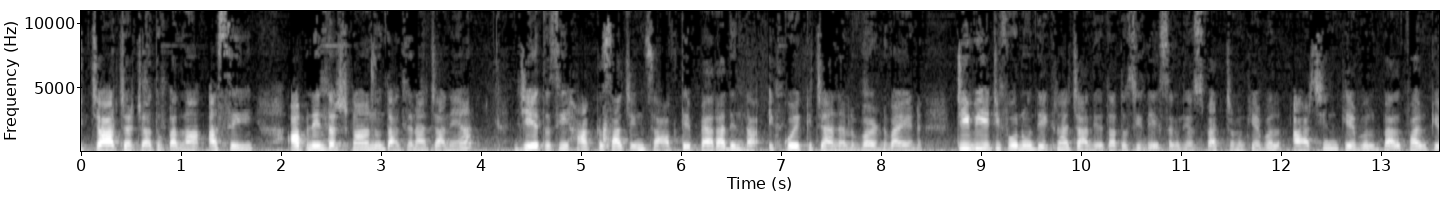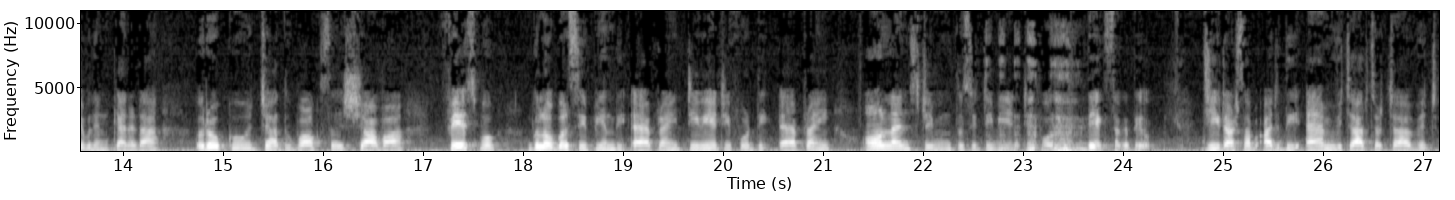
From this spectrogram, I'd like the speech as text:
ਵਿਚਾਰ ਚਰਚਾ ਤੋਂ ਪਹਿਲਾਂ ਅਸੀਂ ਆਪਣੇ ਦਰਸ਼ਕਾਂ ਨੂੰ ਦੱਸ ਦੇਣਾ ਚਾਹੁੰਦੇ ਹਾਂ ਜੇ ਤੁਸੀਂ ਹੱਕ ਸੱਚ ਇਨਸਾਫ ਤੇ ਪਹਿਰਾ ਦਿੰਦਾ ਇੱਕੋ ਇੱਕ ਚੈਨਲ ਵਰਲਡ ਵਾਈਡ ਟੀਵੀ 84 ਨੂੰ ਦੇਖਣਾ ਚਾਹੁੰਦੇ ਹੋ ਤਾਂ ਤੁਸੀਂ ਦੇਖ ਸਕਦੇ ਹੋ Spectrum cable RCN cable Bell 5 cable in Canada roku Jadoo box ਸ਼ਾਵਾ ਫੇਸਬੁੱਕ ਗਲੋਬਲ ਸੀਪੀਐਨ ਦੀ ਐਪ ਰਾਹੀਂ ਟੀਵੀ 84 ਦੀ ਐਪ ਰਾਹੀਂ ਆਨਲਾਈਨ ਸਟ੍ਰੀਮਿੰਗ ਤੁਸੀਂ ਟੀਵੀ 84 ਨੂੰ ਦੇਖ ਸਕਦੇ ਹੋ। ਜੀ ਡਾਕਟਰ ਸਾਹਿਬ, ਅੱਜ ਦੀ ਅਹਿਮ ਵਿਚਾਰ ਚਰਚਾ ਵਿੱਚ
